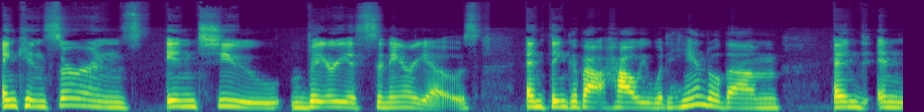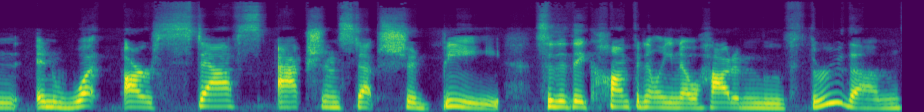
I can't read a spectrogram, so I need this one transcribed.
and concerns into various scenarios and think about how we would handle them and and and what our staff's action steps should be so that they confidently know how to move through them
